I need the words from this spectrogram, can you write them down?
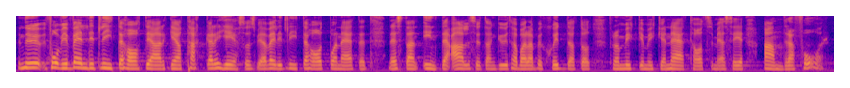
Nu får vi väldigt lite hat i arken, jag tackar Jesus. Vi har väldigt lite hat på nätet, nästan inte alls, utan Gud har bara beskyddat oss från mycket, mycket näthat som jag ser andra får.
